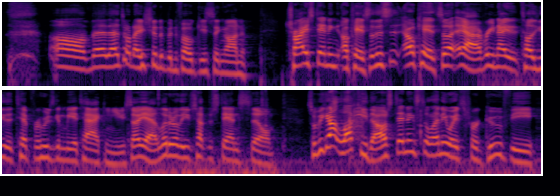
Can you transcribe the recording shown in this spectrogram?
oh, man, that's what I should have been focusing on. Try standing. Okay, so this is, okay, so yeah, every night it tells you the tip for who's going to be attacking you. So yeah, literally you just have to stand still. So we got lucky, though. I was standing still anyways for Goofy,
